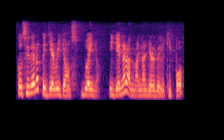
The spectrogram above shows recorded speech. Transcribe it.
Considero que Jerry Jones, dueño y general manager del equipo,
